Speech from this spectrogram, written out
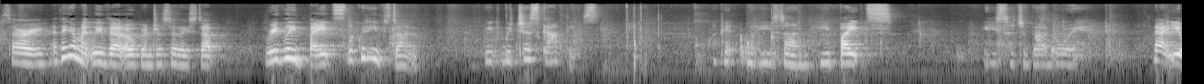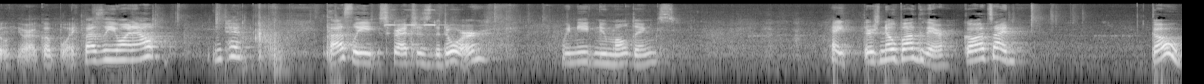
Sorry. I think I might leave that open just so they stop Wrigley bites. Look what he's done. We, we just got these. Look at what he's done. He bites. He's such a bad boy. Not you. You're a good boy. Bosley, you want out? Okay. Bosley scratches the door. We need new moldings. Hey, there's no bug there. Go outside. Go.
